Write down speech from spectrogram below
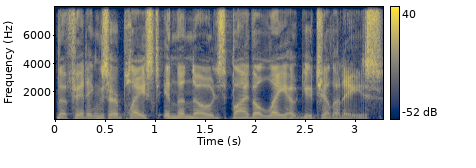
the fittings are placed in the nodes by the layout utilities.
